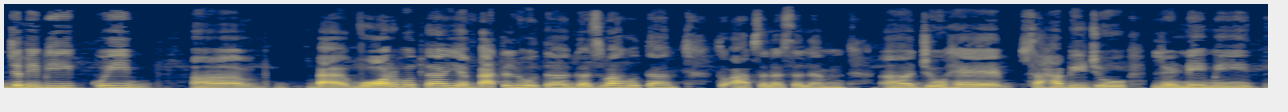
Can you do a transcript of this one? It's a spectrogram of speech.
جب بھی کوئی وار ہوتا یا بیٹل ہوتا غزوہ ہوتا تو آپ صلی اللہ علیہ وسلم جو ہے صحابی جو لڑنے میں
